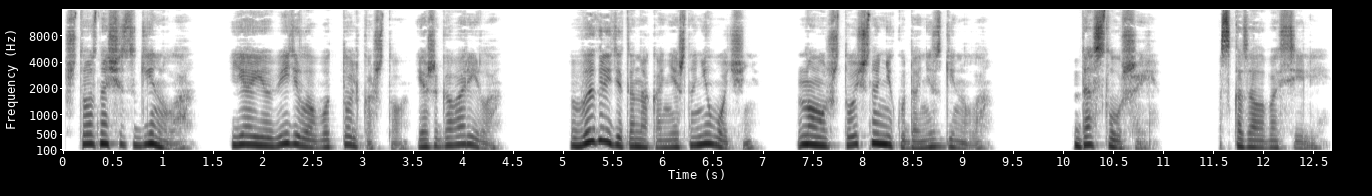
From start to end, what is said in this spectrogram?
«Что значит сгинула?» Я ее видела вот только что, я же говорила. Выглядит она, конечно, не очень, но уж точно никуда не сгинула. «Да слушай», — сказал Василий.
